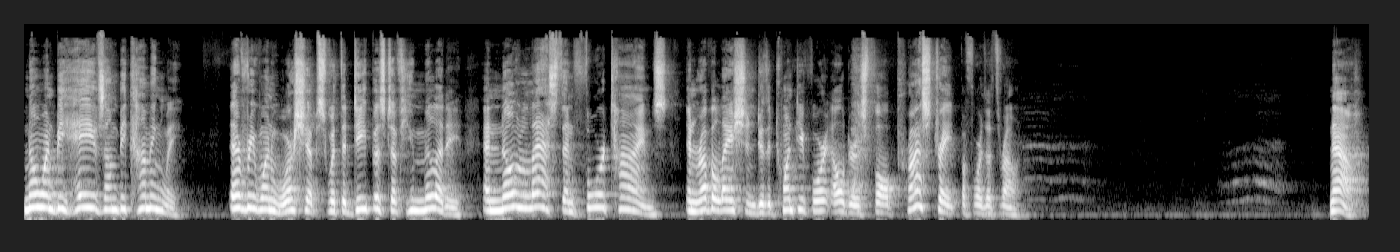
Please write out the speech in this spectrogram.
No one behaves unbecomingly. Everyone worships with the deepest of humility, and no less than four times in Revelation do the 24 elders fall prostrate before the throne. Now,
